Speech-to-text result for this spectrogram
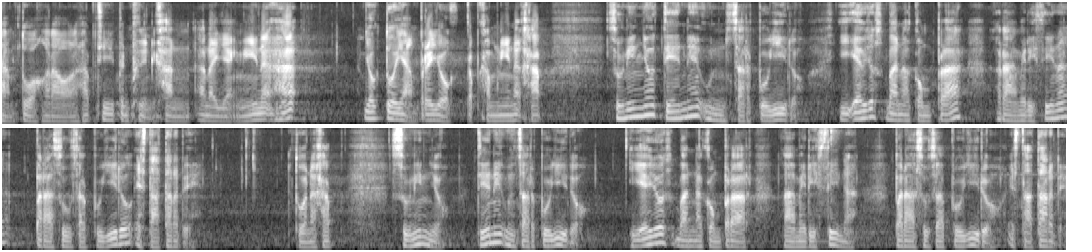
ตามตัวของเรานะครับ ที่เป็นผื่นคันอะไรอย่างนี้นะฮะ ยกตัวอย่างประโยคกับคำนี้นะครับ Su niño tiene un sarpullido y ellos van a comprar la medicina para su sarpullido esta tarde ตัวนะครับ Su niño tiene un sarpullido y ellos van a comprar la medicina para su sarpullido esta tarde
